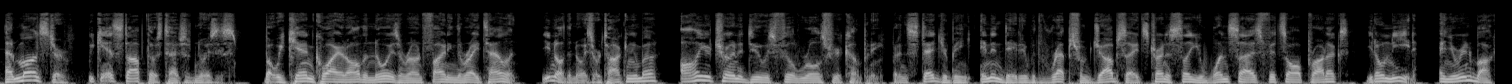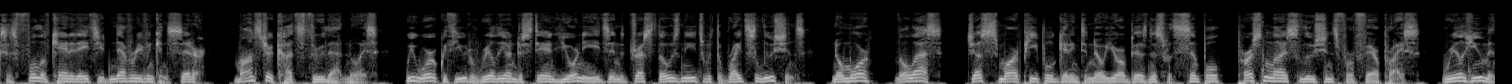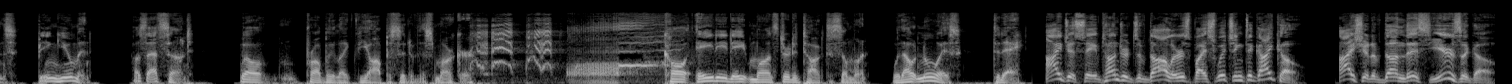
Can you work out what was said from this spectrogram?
At Monster, we can't stop those types of noises, but we can quiet all the noise around finding the right talent. You know the noise we're talking about. All you're trying to do is fill roles for your company, but instead you're being inundated with reps from job sites trying to sell you one size fits all products you don't need, and your inbox is full of candidates you'd never even consider. Monster cuts through that noise. We work with you to really understand your needs and address those needs with the right solutions. No more, no less. Just smart people getting to know your business with simple, personalized solutions for a fair price. Real humans being human. How's that sound? Well, probably like the opposite of this marker. Call 888 Monster to talk to someone without noise today. I just saved hundreds of dollars by switching to Geico. I should have done this years ago.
